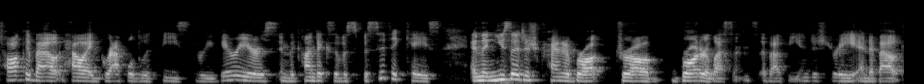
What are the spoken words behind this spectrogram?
talk about how I grappled with these three barriers in the context of a specific case, and then use that to kind of draw broader lessons about the industry and about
